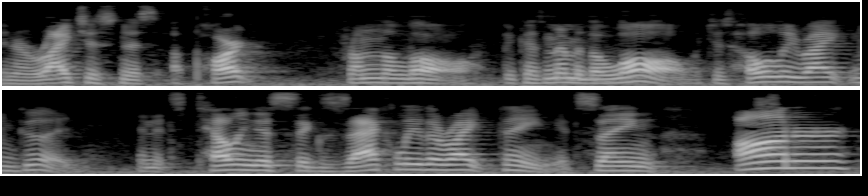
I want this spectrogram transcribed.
in a righteousness apart from the law. Because remember, the law, which is holy, right, and good, and it's telling us exactly the right thing. It's saying, honor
